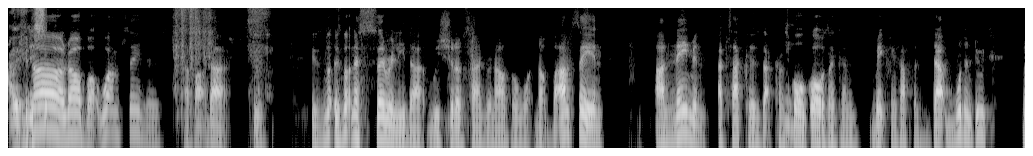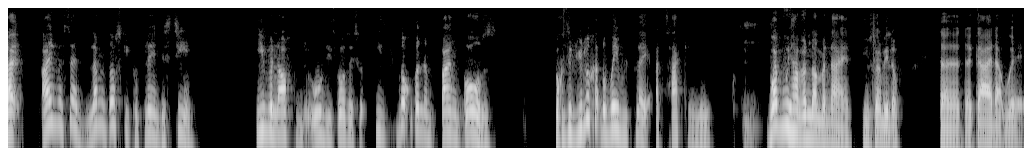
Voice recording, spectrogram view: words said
and we finish. No, no, but what I'm saying is about that is is not it's not necessarily that we should have signed Ronaldo or whatnot, but I'm saying are naming attackers that can Mm. score goals and can make things happen. That wouldn't do like I even said Lewandowski could play in this team. Even after all these goals, he's not gonna bang goals. Because if you look at the way we play attackingly. Whether we have a number nine who's gonna be the the, the guy that we're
